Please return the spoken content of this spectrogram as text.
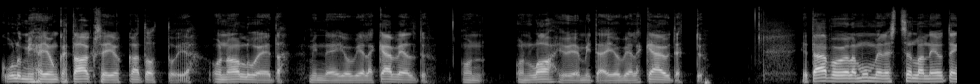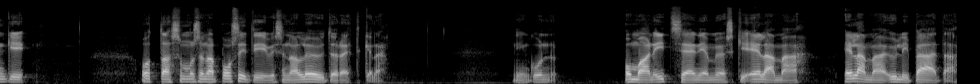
kulmia, jonka taakse ei ole katsottu ja on alueita, minne ei ole vielä kävelty, on, on lahjoja, mitä ei ole vielä käytetty. Ja tämä voi olla mun mielestä sellainen jotenkin ottaa semmoisena positiivisena löytöretkenä niin kuin omaan itseen ja myöskin elämää, elämää ylipäätään.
